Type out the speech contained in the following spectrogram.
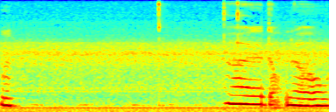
Hmm. I don't know.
